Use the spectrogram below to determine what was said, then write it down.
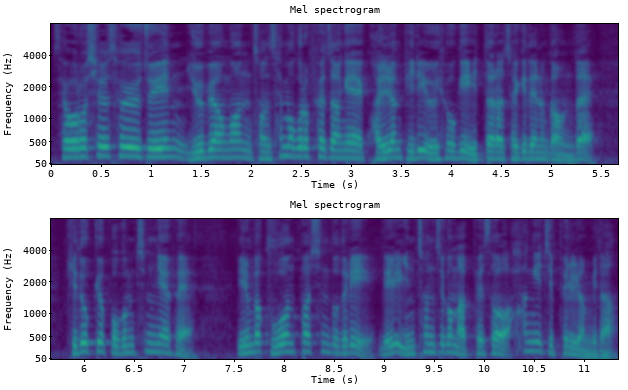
세월호 실소유주인 유병원 전 세모그룹 회장의 관련 비리 의혹이 잇따라 제기되는 가운데 기독교 복음 침례회, 이른바 구원파 신도들이 내일 인천지검 앞에서 항의 집회를 엽니다.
